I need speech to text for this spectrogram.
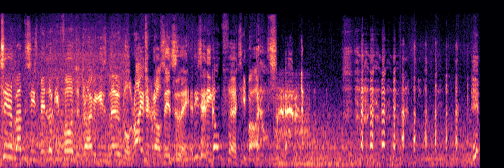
Two months he's been looking forward to driving his Noble right across Italy, and he's only gone 30 miles.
